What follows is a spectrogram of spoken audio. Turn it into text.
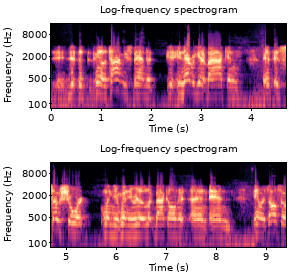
the, the, you know the time you spend it, you, you never get it back, and it, it's so short when you when you really look back on it, and and you know it's also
